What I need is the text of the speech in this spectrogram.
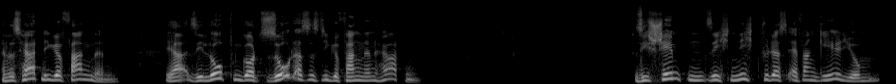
und es hörten die Gefangenen. Ja, sie lobten Gott so, dass es die Gefangenen hörten. Sie schämten sich nicht für das Evangelium.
